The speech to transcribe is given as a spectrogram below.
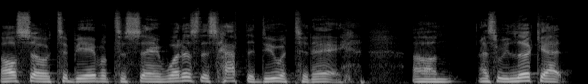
also to be able to say, what does this have to do with today? Um, as we look at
